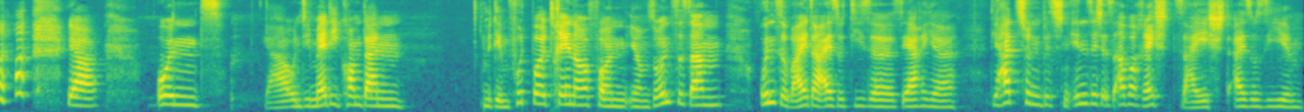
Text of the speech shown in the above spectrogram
ja, und ja, und die Maddie kommt dann mit dem Footballtrainer von ihrem Sohn zusammen und so weiter. Also diese Serie, die hat schon ein bisschen in sich, ist aber recht seicht. Also sie,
